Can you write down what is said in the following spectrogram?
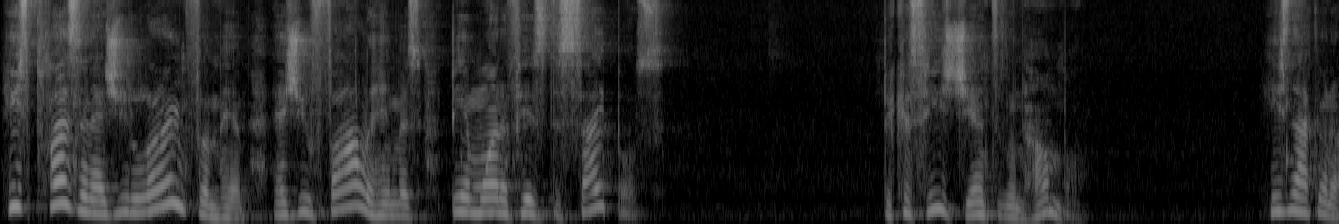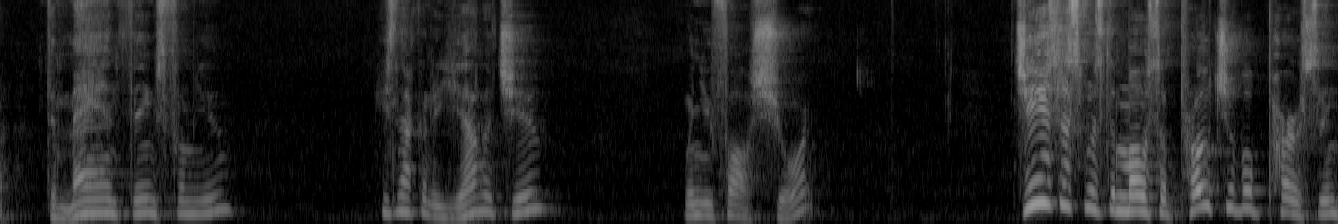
He's pleasant as you learn from Him, as you follow Him as being one of His disciples. Because He's gentle and humble. He's not going to demand things from you, He's not going to yell at you when you fall short. Jesus was the most approachable person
